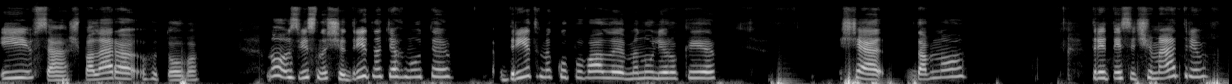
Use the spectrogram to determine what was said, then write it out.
і все, шпалера готова. Ну, звісно, ще дріт натягнути. Дріт ми купували минулі роки. Ще давно 3000 метрів.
